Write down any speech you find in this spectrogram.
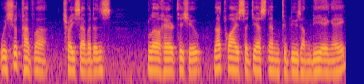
We should have uh, trace evidence, blood, hair, tissue. That's why I suggest them to do some DNA,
